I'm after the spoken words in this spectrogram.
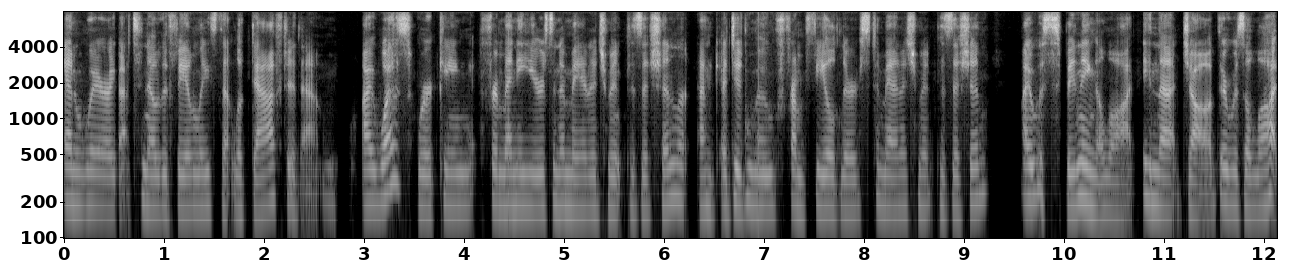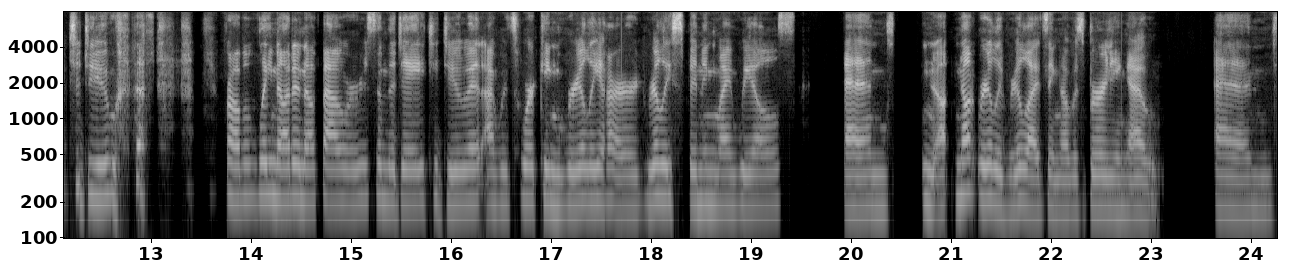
and where I got to know the families that looked after them. I was working for many years in a management position. I, I did move from field nurse to management position. I was spinning a lot in that job. There was a lot to do, probably not enough hours in the day to do it. I was working really hard, really spinning my wheels and not, not really realizing I was burning out and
